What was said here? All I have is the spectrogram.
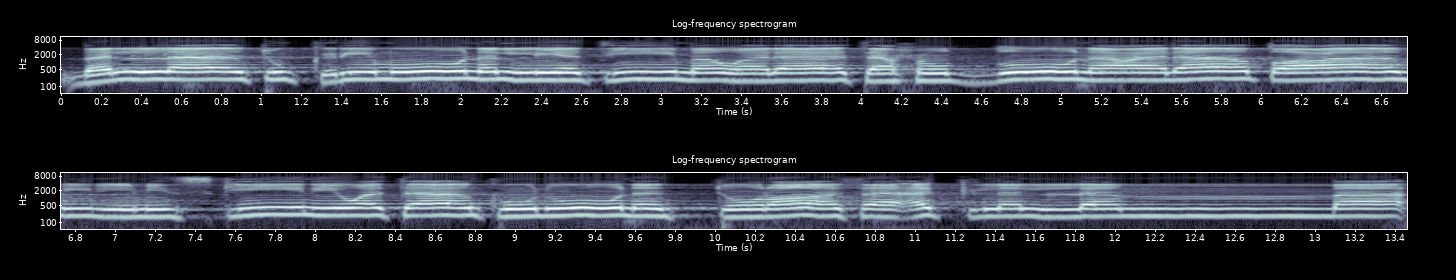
بل لا تكرمون اليتيم ولا تحضون على طعام المسكين وتاكلون التراث اكلا لما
